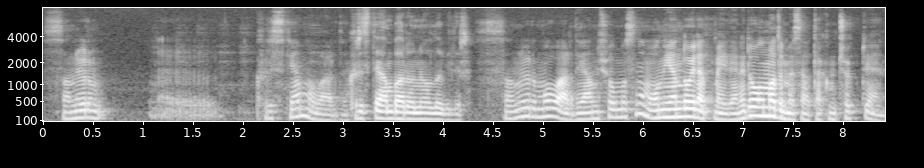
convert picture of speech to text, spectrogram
Sanıyorum eee Christian mı vardı? Christian Barone olabilir. Sanıyorum o vardı. Yanlış olmasın ama onun yanında oynatmayı denedi. Olmadı mesela. Takım çöktü yani.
